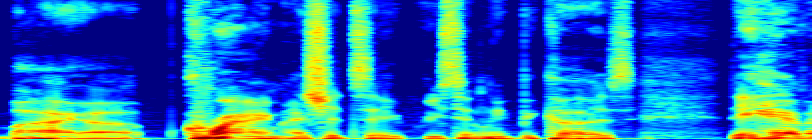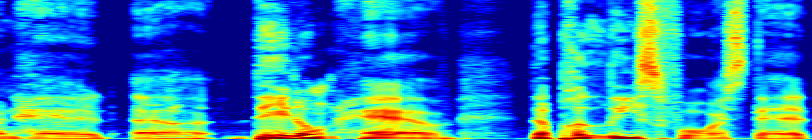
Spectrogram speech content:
by uh, crime, I should say, recently because they haven't had uh, they don't have the police force that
